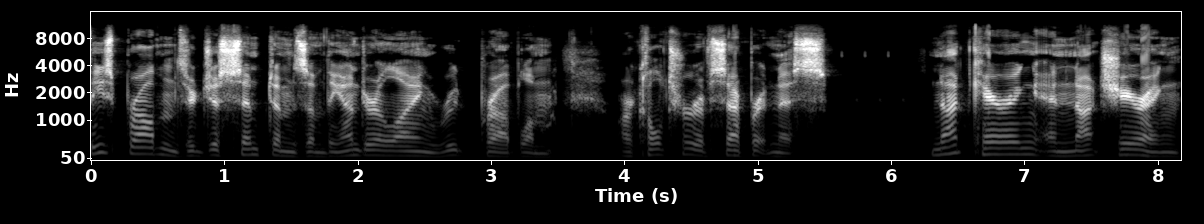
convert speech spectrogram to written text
These problems are just symptoms of the underlying root problem, our culture of separateness, not caring and not sharing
